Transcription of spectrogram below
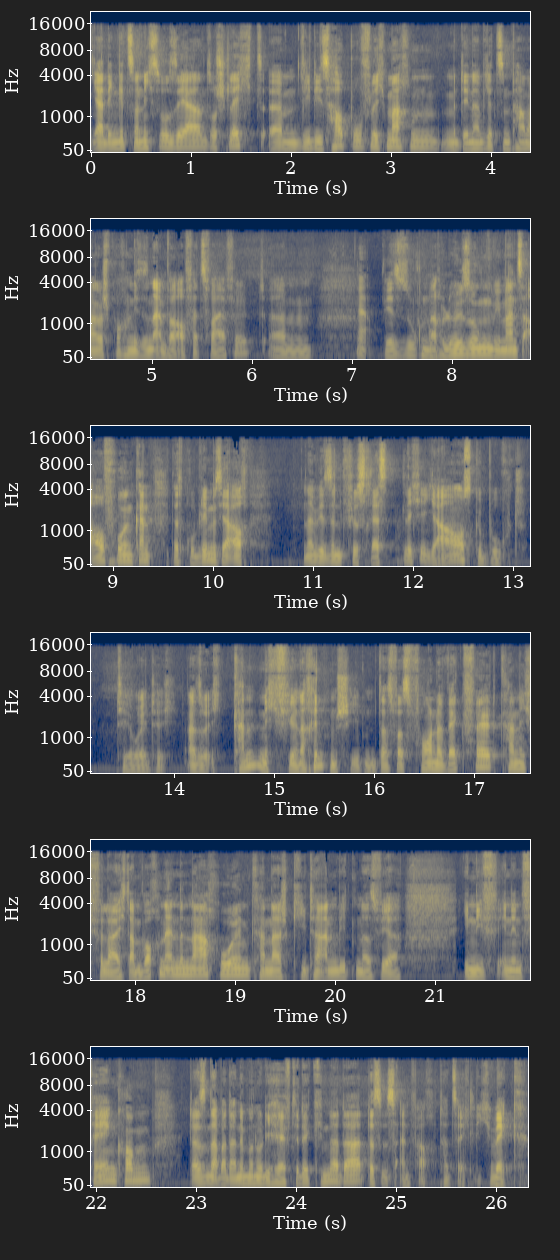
ja, denen geht's noch nicht so sehr so schlecht. Ähm, die, die es hauptberuflich machen, mit denen habe ich jetzt ein paar Mal gesprochen, die sind einfach auch verzweifelt. Ähm, Ja. wir suchen nach Lösungen, wie man es aufholen kann. Das Problem ist ja auch, ne, wir sind fürs restliche Jahr ausgebucht, theoretisch. Also ich kann nicht viel nach hinten schieben. Das, was vorne wegfällt, kann ich vielleicht am Wochenende nachholen, kann der Kita anbieten, dass wir in, die, in den Ferien kommen. Da sind aber dann immer nur die Hälfte der Kinder da. Das ist einfach tatsächlich weg.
